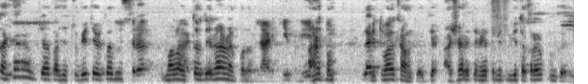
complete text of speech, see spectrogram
कशाला विचारता? चुकीचे विचार तुम्हाला उत्तर देणार नाही परत. आणि मी तुम्हाला सांगतो की अशा रीतीने तर मी तुमची तक्रार पण करेन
